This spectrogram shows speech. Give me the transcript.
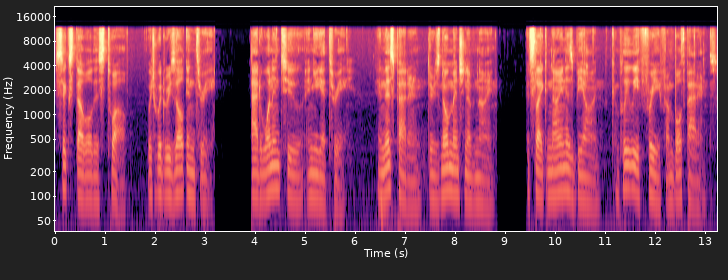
6 doubled is 12, which would result in 3. Add 1 and 2 and you get 3. In this pattern, there is no mention of 9. It's like 9 is beyond, completely free from both patterns.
